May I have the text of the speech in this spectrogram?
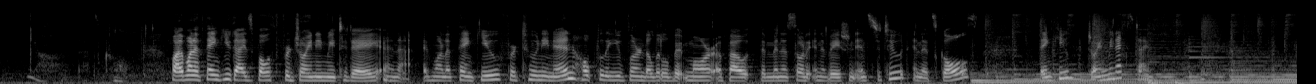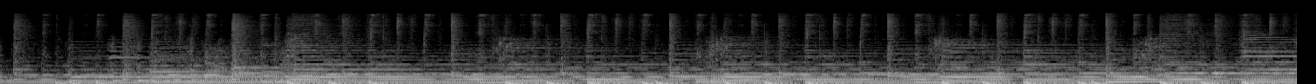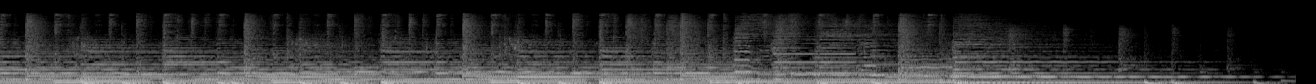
Well, I want to thank you guys both for joining me today, and I want to thank you for tuning in. Hopefully, you've learned a little bit more about the Minnesota Innovation Institute and its goals. Thank you. Join me next time.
